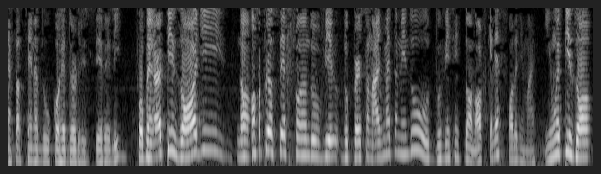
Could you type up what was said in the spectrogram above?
essa cena do corredor do justiceiro ali. Foi o melhor episódio, não só pra eu ser fã do, do personagem, mas também do, do Vincent D'Onofrio, que ele é foda demais. E um episódio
